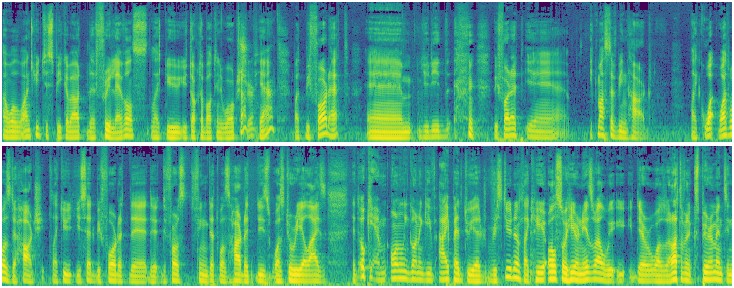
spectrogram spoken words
I will want you to speak about the three levels, like you, you talked about in the workshop. Sure. Yeah. But before that, um, you did before that, yeah, it must have been hard. Like what what was the hardship? Like you, you said before that the, the, the first thing that was hard at this was to realize that okay I'm only gonna give iPad to every student. Like here also here in Israel we, there was a lot of experiment in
